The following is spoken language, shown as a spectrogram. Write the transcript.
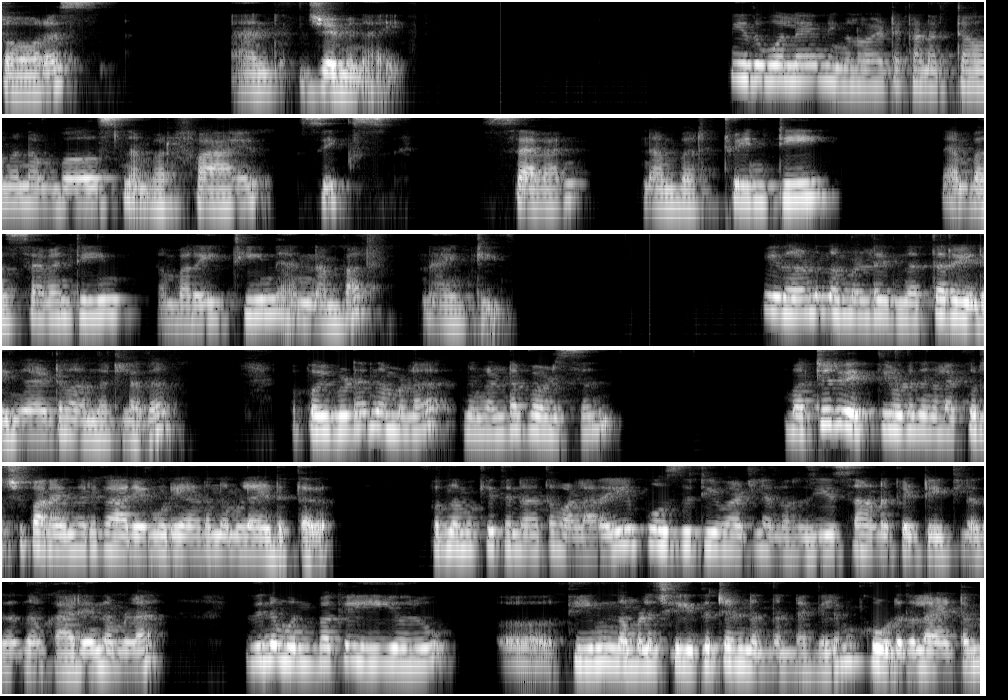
Taurus and Gemini ഇതുപോലെ നിങ്ങളുമായിട്ട് കണക്റ്റ് ആവുന്ന numbers number five six seven number twenty number seventeen number eighteen and number nineteen ഇതാണ് നമ്മളുടെ ഇന്നത്തെ റീഡിംഗ് ആയിട്ട് വന്നിട്ടുള്ളത്. അപ്പോൾ ഇവിടെ നമ്മൾ നിങ്ങളുടെ പേഴ്സൺ മറ്റൊരു വ്യക്തിയോട് നിങ്ങളെക്കുറിച്ച് പറയുന്ന ഒരു കാര്യം കൂടിയാണ് നമ്മൾ എടുത്തത്. അപ്പോൾ നമുക്ക് ഇതിനകത്ത് വളരെ പോസിറ്റീവായിട്ടുള്ള എനർജീസാണ് കിട്ടിയിട്ടുള്ളത്. കാര്യം നമ്മൾ ഇതിന് മുൻപൊക്കെ ഈ ഒരു തീം നമ്മൾ ചെയ്തിട്ടുണ്ടെന്നുണ്ടെങ്കിലും കൂടുതലായിട്ടും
